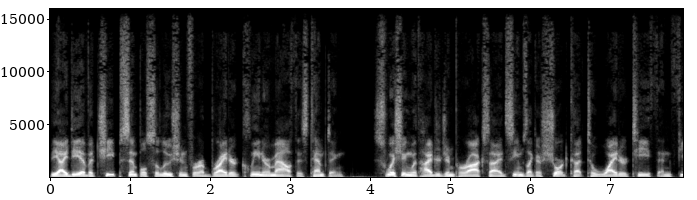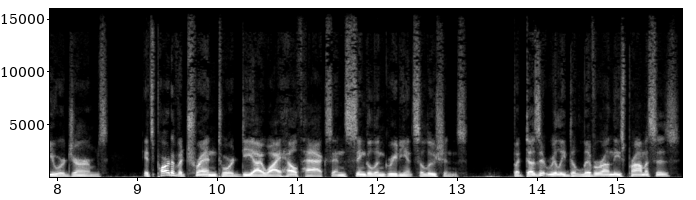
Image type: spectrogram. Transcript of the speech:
The idea of a cheap, simple solution for a brighter, cleaner mouth is tempting. Swishing with hydrogen peroxide seems like a shortcut to whiter teeth and fewer germs. It's part of a trend toward DIY health hacks and single-ingredient solutions. But does it really deliver on these promises?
